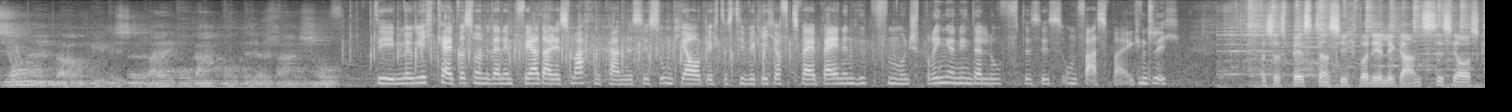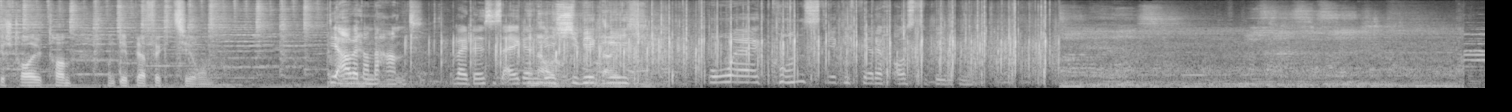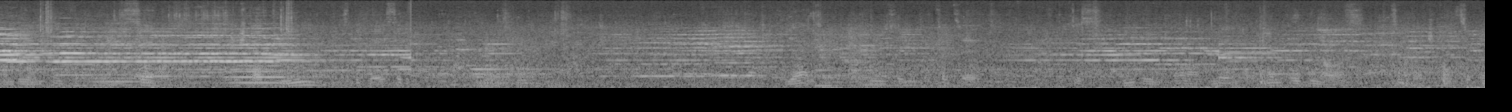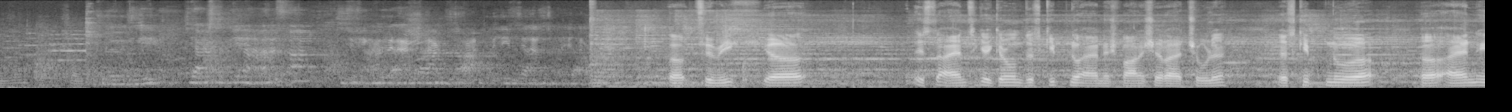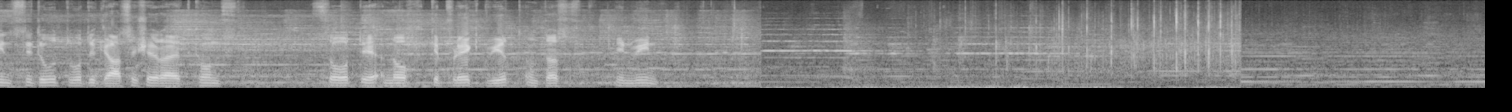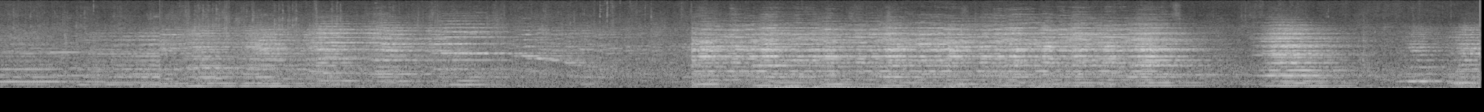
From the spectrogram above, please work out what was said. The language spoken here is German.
Optionen. Warum gibt es nur drei Programmpunkte der Spanischen Hof? Die Möglichkeit, was man mit einem Pferd alles machen kann, das ist unglaublich, dass die wirklich auf zwei Beinen hüpfen und springen in der Luft. Das ist unfassbar eigentlich. Also das Beste an sich war die Eleganz, die sie ausgestrahlt haben und die Perfektion. Die Arbeit an der Hand, weil das ist eigentlich genau. wirklich hohe Kunst, wirklich Pferde auch auszubilden. Für mich äh, ist der einzige Grund, es gibt nur eine spanische Reitschule. Es gibt nur äh, ein Institut, wo die klassische Reitkunst so noch gepflegt wird und das in Wien.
